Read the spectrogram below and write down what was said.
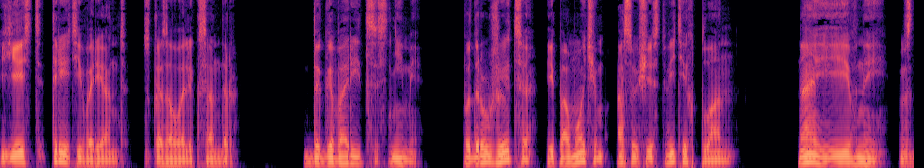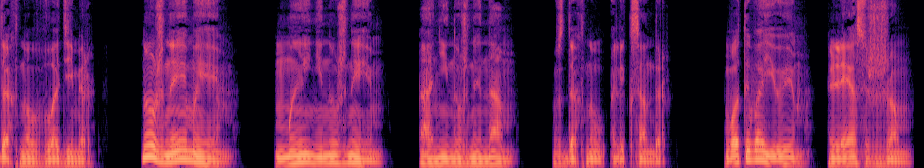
«Есть третий вариант», — сказал Александр. «Договориться с ними, подружиться и помочь им осуществить их план». «Наивный», — вздохнул Владимир. «Нужны мы им. Мы не нужны им. Они нужны нам», — вздохнул Александр. «Вот и воюем, лес жжем.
